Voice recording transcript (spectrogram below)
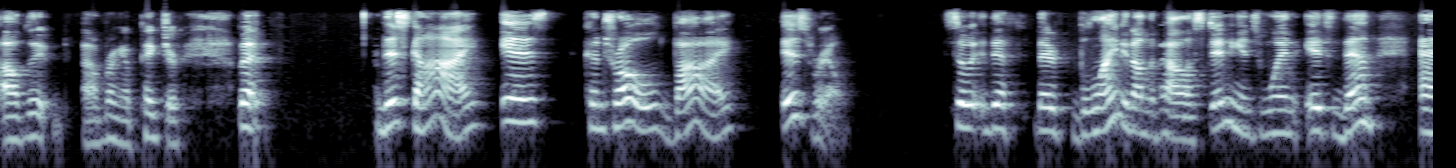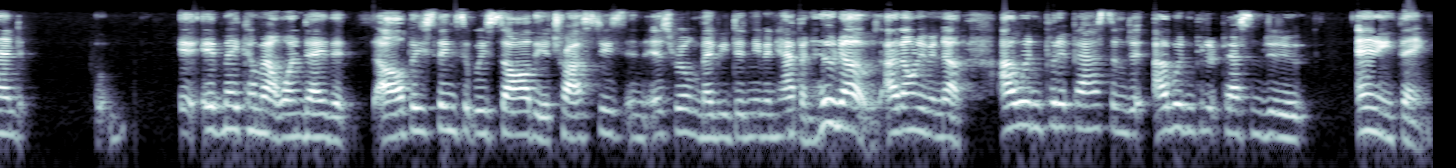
I'll do I'll bring a picture. But this guy is controlled by Israel. So they're blaming it on the Palestinians when it's them. And it, may come out one day that all these things that we saw, the atrocities in Israel, maybe didn't even happen. Who knows? I don't even know. I wouldn't put it past them. To, I wouldn't put it past them to do anything.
